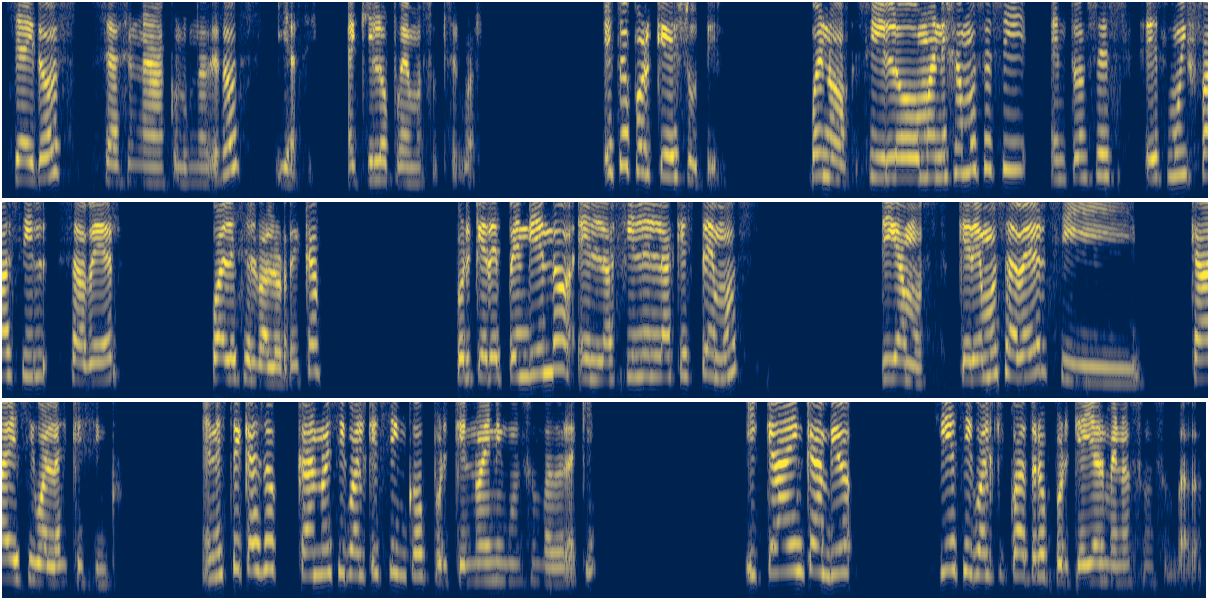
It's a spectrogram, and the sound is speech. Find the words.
Si hay dos, se hace una columna de 2 y así. Aquí lo podemos observar. ¿Esto por qué es útil? Bueno, si lo manejamos así, entonces es muy fácil saber cuál es el valor de K. Porque dependiendo en la fila en la que estemos, digamos, queremos saber si K es igual a que 5. En este caso, K no es igual que 5 porque no hay ningún zumbador aquí. Y K, en cambio, sí es igual que 4 porque hay al menos un zumbador.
